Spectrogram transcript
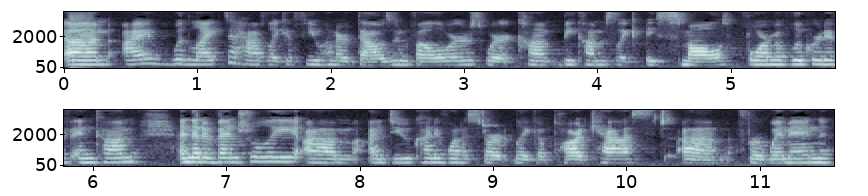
Um, I would like to have like a few hundred thousand followers where it com- becomes like a small form of lucrative income. And then eventually, um, I do kind of want to start like a podcast um, for women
